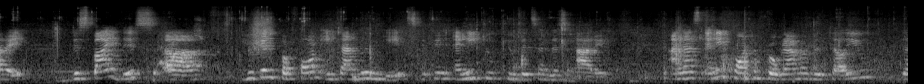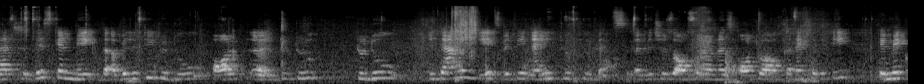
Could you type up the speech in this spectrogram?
array. Despite this, uh, you can perform entangling gates between any two qubits in this array. And as any quantum programmer will tell you, that this can make the ability to do all uh, to, to, to do entangling gates between any two qubits, uh, which is also known as all-to-all connectivity, can make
